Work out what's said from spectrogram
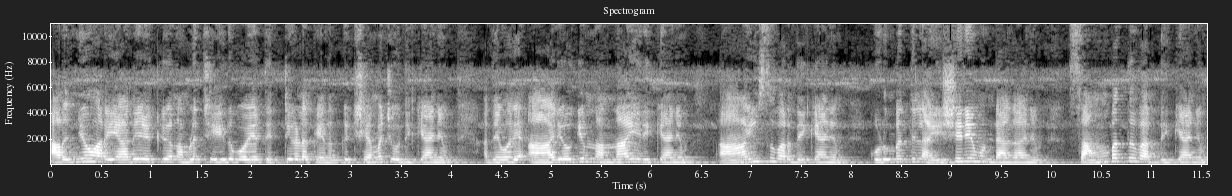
അറിഞ്ഞോ അറിയാതെയൊക്കെയോ നമ്മൾ ചെയ്തു പോയ തെറ്റുകളൊക്കെ നമുക്ക് ക്ഷമ ചോദിക്കാനും അതേപോലെ ആരോഗ്യം നന്നായിരിക്കാനും ആയുസ് വർദ്ധിക്കാനും കുടുംബത്തിൽ ഐശ്വര്യം ഉണ്ടാകാനും സമ്പത്ത് വർദ്ധിക്കാനും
